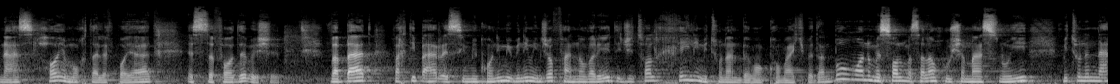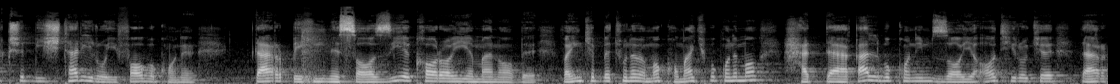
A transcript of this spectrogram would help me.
نسلهای مختلف باید استفاده بشه. و بعد وقتی بررسی می‌کنیم می‌بینیم اینجا فناوری دیجیتال خیلی می‌تونن به ما کمک بدن. به عنوان مثال مثلا هوش مصنوعی می‌تونه نقش بیشتری رو ایفا بکنه در بهینه سازی کارایی منابع و اینکه بتونه به ما کمک بکنه ما حداقل بکنیم ضایعاتی رو که در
